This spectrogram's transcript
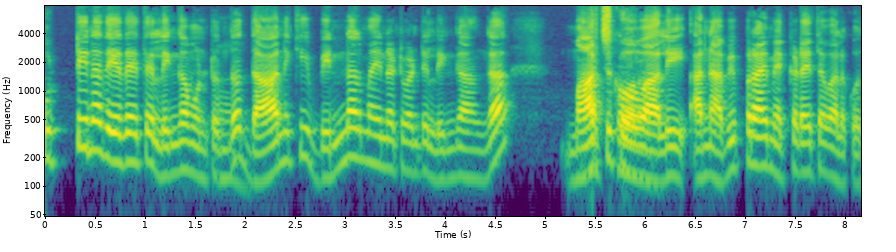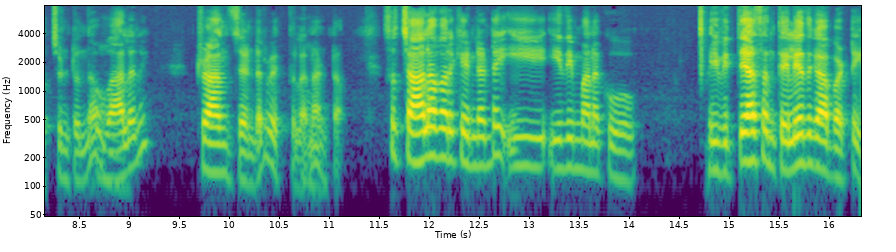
పుట్టినది ఏదైతే లింగం ఉంటుందో. దానికి భిన్నమైనటువంటి లింగంగా మార్చుకోవాలి అన్న అభిప్రాయం ఎక్కడైతే వాళ్ళకి వచ్చుంటుందో. వాళ్ళని ట్రాన్స్జెండర్ వ్యక్తులు అని. అంటాం. సో చాలా వరకు ఏంటంటే ఈ ఇది మనకు ఈ వ్యత్యాసం తెలియదు కాబట్టి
